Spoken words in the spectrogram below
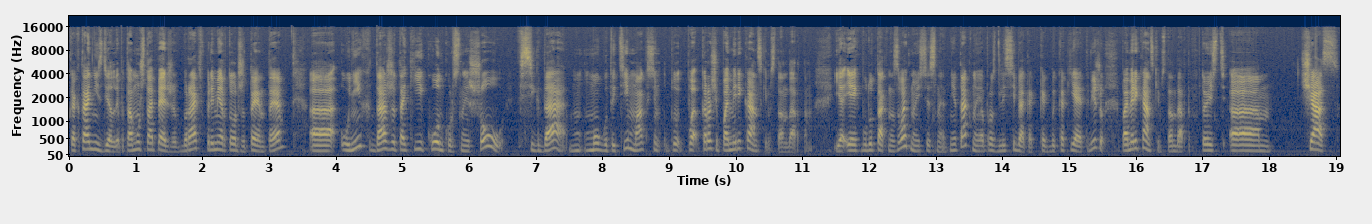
как-то они сделали, потому что, опять же, брать в пример тот же ТНТ, э, у них даже такие конкурсные шоу всегда могут идти максимум, короче, по американским стандартам. Я, я их буду так называть, но, естественно, это не так, но я просто для себя, как, как бы, как я это вижу, по американским стандартам. То есть... Э, час,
